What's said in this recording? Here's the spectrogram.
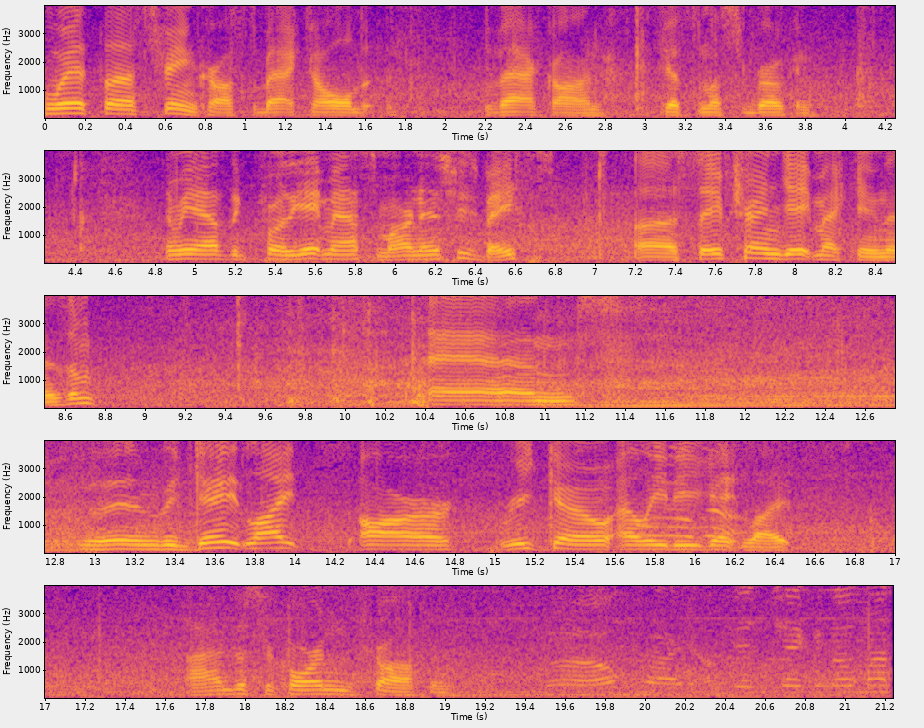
with a string across the back to hold the back on. Guess it must have broken. Then we have the, for the gate master Martin Industries base, uh, Safetran gate mechanism, and then the gate lights are RECO LED gate lights. I'm just recording this crossing. Oh, okay. I'm just checking on my.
